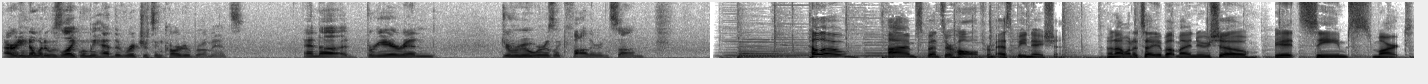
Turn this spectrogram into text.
I already know what it was like when we had the Richards and Carter bromance, and uh, Briere and Giroux were like father and son. Hello, I'm Spencer Hall from SB Nation. and I want to tell you about my new show, It Seemed Smart.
